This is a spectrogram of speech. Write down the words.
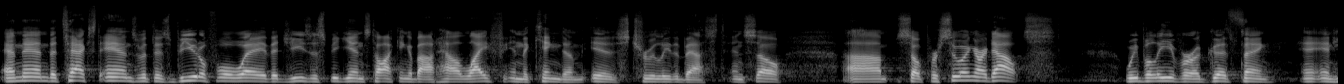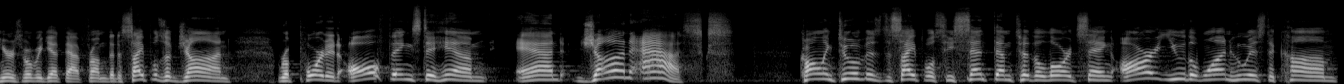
And then the text ends with this beautiful way that Jesus begins talking about how life in the kingdom is truly the best. And so, um, so pursuing our doubts, we believe, are a good thing. And, and here's where we get that from. The disciples of John reported all things to him, and John asks, calling two of his disciples, he sent them to the Lord, saying, Are you the one who is to come?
